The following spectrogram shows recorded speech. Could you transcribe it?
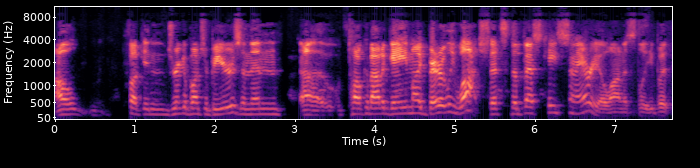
I'll fucking drink a bunch of beers and then uh, talk about a game I barely watched. That's the best case scenario, honestly. But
